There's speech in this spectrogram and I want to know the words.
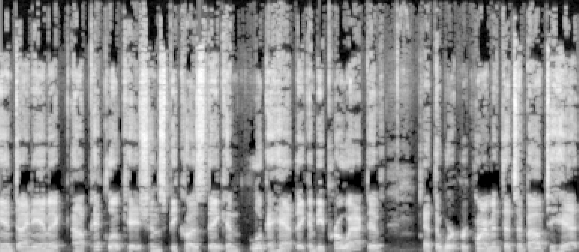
and dynamic uh, pick locations because they can look ahead. They can be proactive at the work requirement that's about to hit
